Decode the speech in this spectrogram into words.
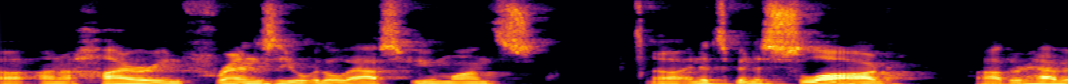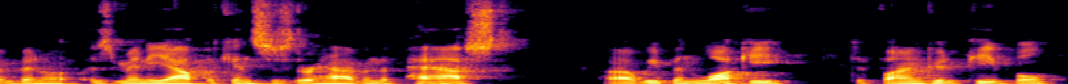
uh, on a hiring frenzy over the last few months, uh, and it's been a slog. Uh, there haven't been as many applicants as there have in the past. Uh, we've been lucky to find good people,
